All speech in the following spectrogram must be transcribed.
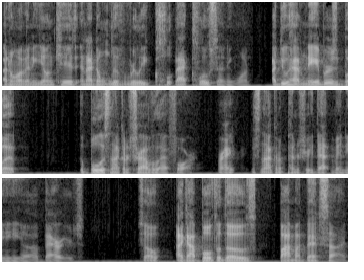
I don't have any young kids, and I don't live really cl- that close to anyone. I do have neighbors, but the bullet's not going to travel that far, right? It's not going to penetrate that many uh, barriers. So I got both of those by my bedside.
